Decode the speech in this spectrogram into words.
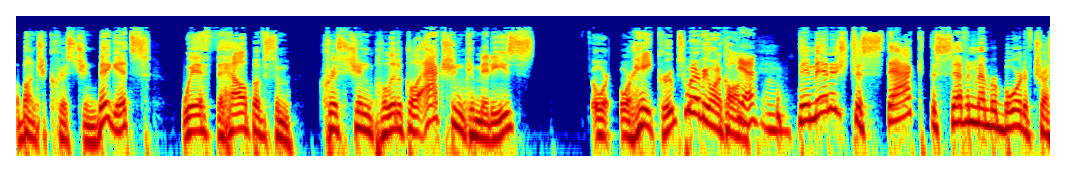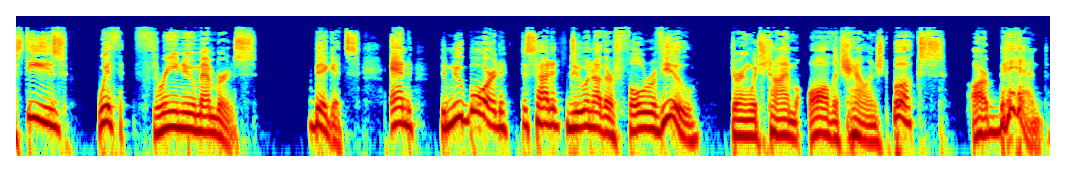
a bunch of Christian bigots, with the help of some Christian political action committees or, or hate groups, whatever you want to call them, Yeah. Mm-hmm. they managed to stack the seven member board of trustees with three new members, bigots. And the new board decided to do another full review, during which time all the challenged books are banned.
